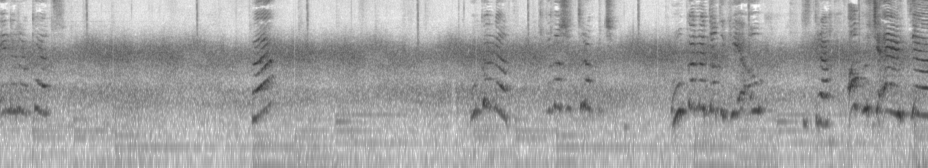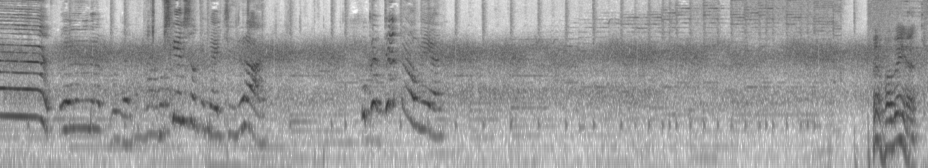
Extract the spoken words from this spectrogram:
In de raket. Huh? Hoe kan dat? Er was een trappetje. Hoe kan het dat ik hier ook dus graag appeltje eten? Misschien is dat een beetje raar. Hoe kan dit nou weer? Waar ben je?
